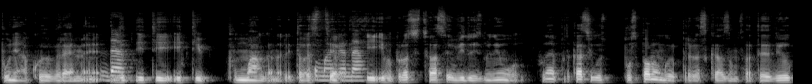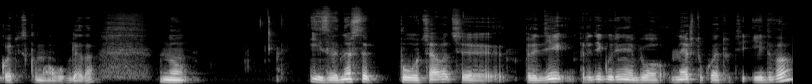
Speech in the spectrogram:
по някое време да. и, ти, и ти помага. Нали? Тоест, помага тя, да. и, и въпросът е, това се е видоизменило. Поне така си го поспомням го преразказвам това. Те е видео, който искам да го гледа. Но изведнъж се получава, че преди, преди години е било нещо, което ти идва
